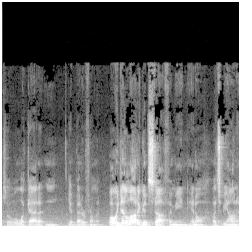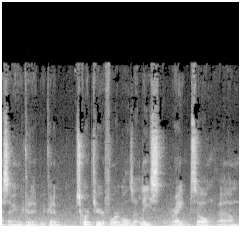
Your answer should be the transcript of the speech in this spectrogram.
so we'll look at it and get better from it. Well, we did a lot of good stuff. I mean, you know, let's be honest. I mean, we could have we could have scored three or four goals at least, right? So, um,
